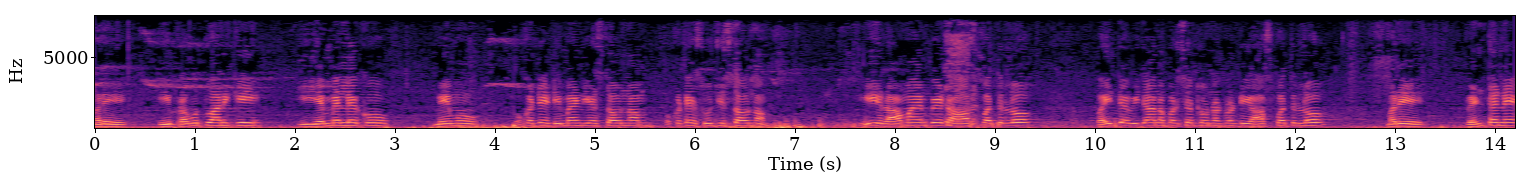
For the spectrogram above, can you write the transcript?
మరి ఈ ప్రభుత్వానికి ఈ ఎమ్మెల్యేకు మేము ఒకటే డిమాండ్ చేస్తూ ఉన్నాం ఒకటే సూచిస్తూ ఉన్నాం. ఈ రామాయంపేట ఆసుపత్రిలో వైద్య విధాన పరిషత్లో ఉన్నటువంటి ఆసుపత్రిలో మరి వెంటనే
